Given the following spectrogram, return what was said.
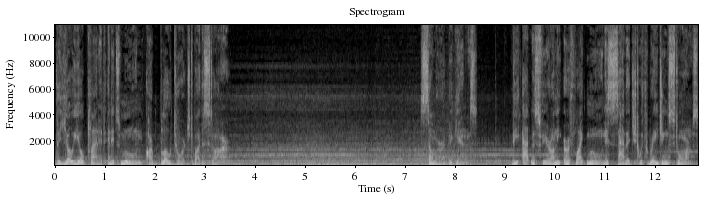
the yo-yo planet and its moon are blowtorched by the star. Summer begins. The atmosphere on the Earth-like moon is savaged with raging storms.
